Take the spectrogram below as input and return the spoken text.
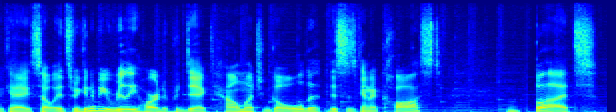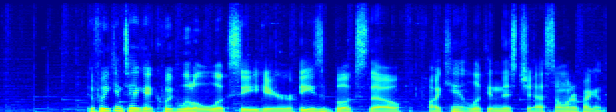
Okay, so it's going to be really hard to predict how much gold this is going to cost, but if we can take a quick little look-see here. These books, though, I can't look in this chest. I wonder if I can...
